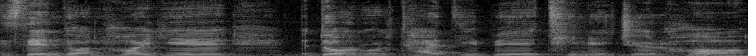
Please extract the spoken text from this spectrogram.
زندان های دارالتدیب تینیجرها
